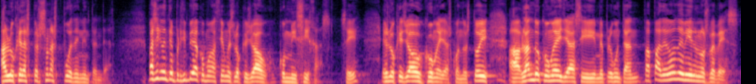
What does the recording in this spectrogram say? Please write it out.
a lo que las personas pueden entender. Básicamente el principio de acomodación es lo que yo hago con mis hijas, ¿sí? Es lo que yo hago con ellas. Cuando estoy hablando con ellas y me preguntan, papá, ¿de dónde vienen los bebés?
